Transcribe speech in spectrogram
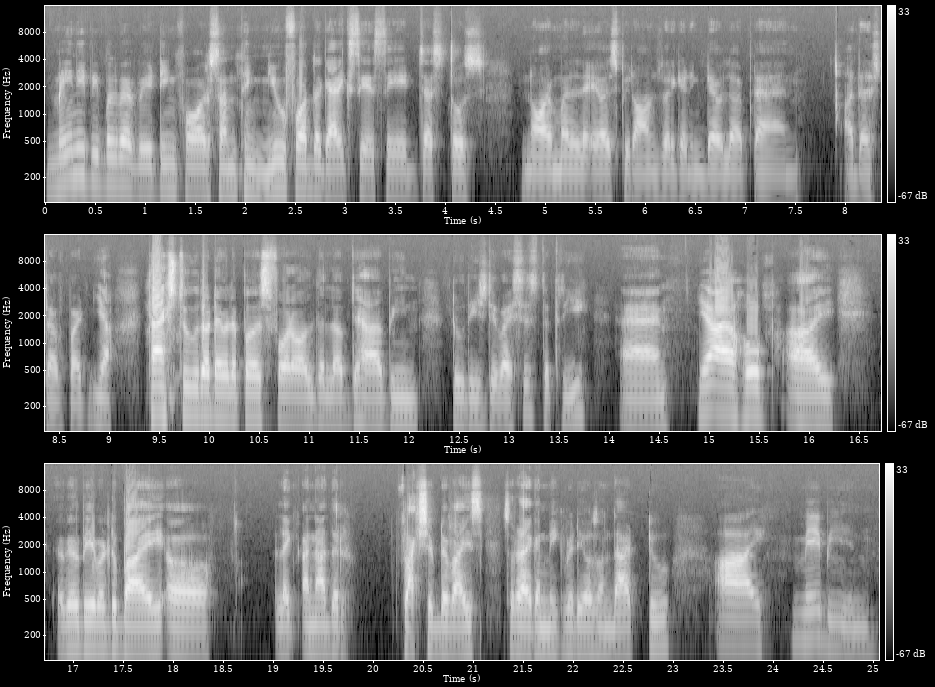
many people were waiting for something new for the Galaxy S8 just those normal AOSP ROMs were getting developed and other stuff but yeah thanks to the developers for all the love they have been to these devices the three. And yeah i hope i will be able to buy uh like another flagship device so that i can make videos on that too. I maybe in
